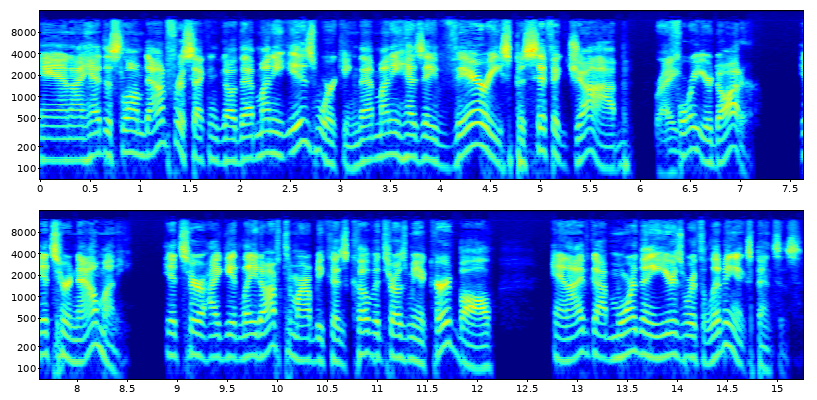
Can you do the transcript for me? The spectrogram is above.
And I had to slow him down for a second. Go, that money is working. That money has a very specific job right. for your daughter. It's her now money. It's her, I get laid off tomorrow because COVID throws me a curveball and I've got more than a year's worth of living expenses.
